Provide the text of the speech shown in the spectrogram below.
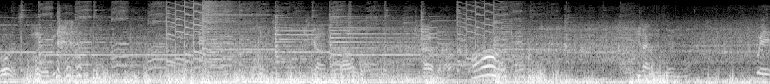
That? Oh, okay. You don't live there anymore? Where?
